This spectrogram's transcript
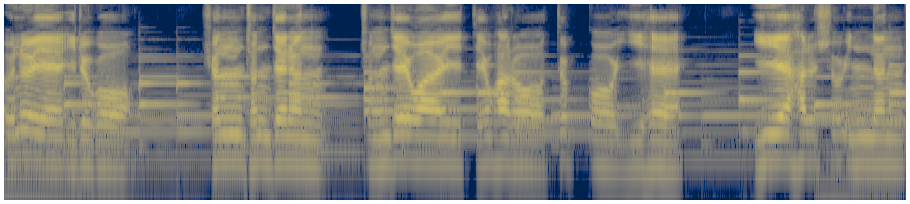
언어에 이르고 현 존재는 존재와의 대화로 듣고 이해, 이해할 수 있는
